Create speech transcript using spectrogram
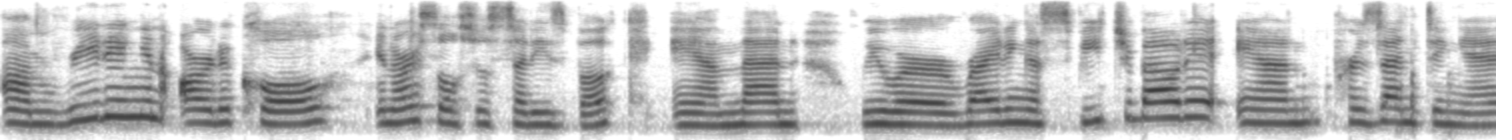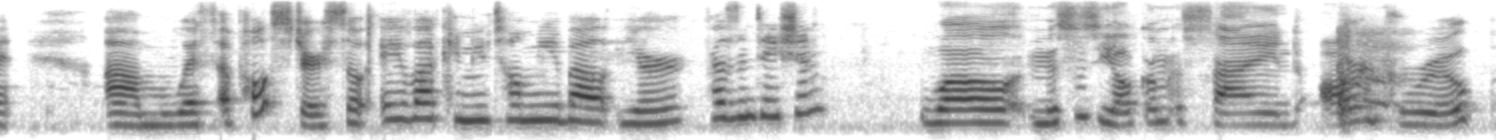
um, reading an article in our social studies book, and then we were writing a speech about it and presenting it um, with a poster. So Ava, can you tell me about your presentation? Well, Mrs. Yoakum assigned our group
